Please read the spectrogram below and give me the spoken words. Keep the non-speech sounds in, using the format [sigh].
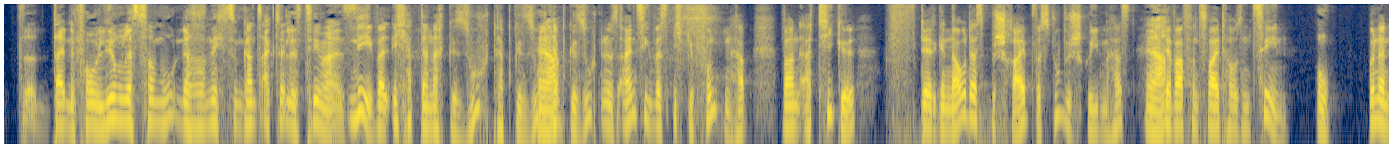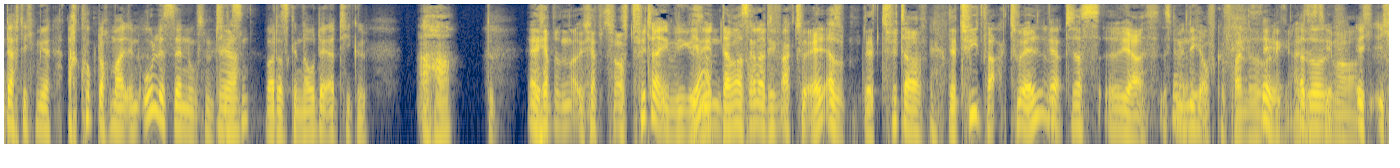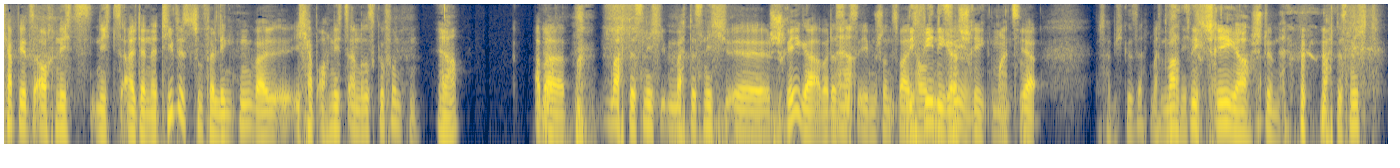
deine Formulierung lässt vermuten, dass das nicht so ein ganz aktuelles Thema ist. nee, weil ich habe danach gesucht, habe gesucht, Ja. habe gesucht und das Einzige, was ich gefunden habe, war ein Artikel, der genau das beschreibt, was du beschrieben hast. Ja. Der war von 2010. Oh. Und dann dachte ich mir, ach guck doch mal in Oles Sendungsnotizen, war das genau der Artikel. Aha. Das- Ja, ich habe ich hab's auf Twitter irgendwie gesehen, da war es relativ aktuell, also der Twitter, der Tweet war aktuell Ja. und das, äh, ja, ist mir Ja. nicht aufgefallen, dass das Nee, eigentlich ein altes also Thema war. ich, ich habe jetzt auch nichts, nichts Alternatives zu verlinken, weil ich habe auch nichts anderes gefunden. ja. Aber [laughs] macht es nicht, macht es nicht äh, schräger, aber das Ja. ist eben schon 2010. Nicht weniger schräg, meinst du? Ja. Was habe ich gesagt? Macht Macht es es nicht schräger. Stimmt. macht es nicht.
